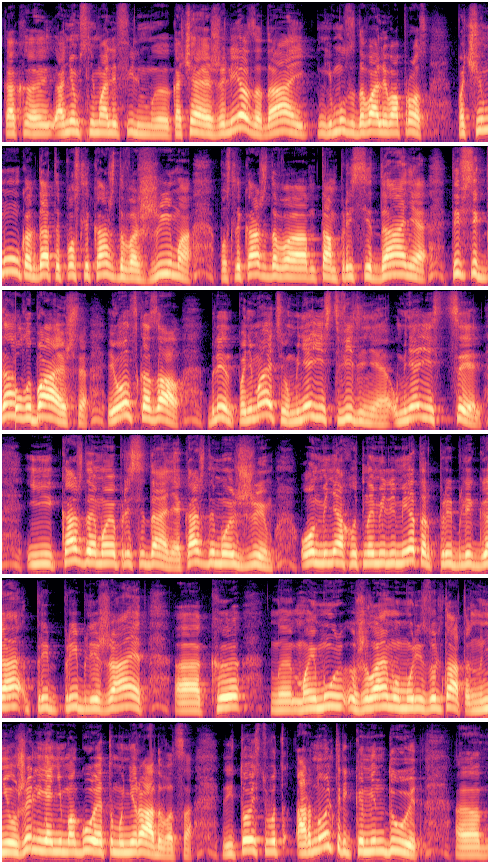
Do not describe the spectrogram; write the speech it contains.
как э, о нем снимали фильм э, «Качая железо», да, и ему задавали вопрос, почему, когда ты после каждого жима, после каждого там приседания, ты всегда улыбаешься? И он сказал, блин, понимаете, у меня есть видение, у меня есть цель, и каждое мое приседание, каждый мой жим, он меня хоть на миллиметр приблига, при, приближает э, к моему желаемому результату. Но неужели я не могу этому не радоваться? И то есть вот Арнольд рекомендует э,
